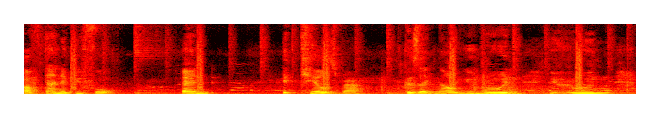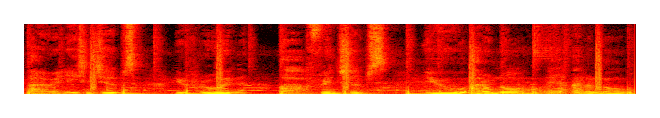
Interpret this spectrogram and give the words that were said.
I've done it before, and it kills, bruh. Because like now you ruin, you ruin uh, relationships, you ruin friendships. You, I don't know, I, don't know.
